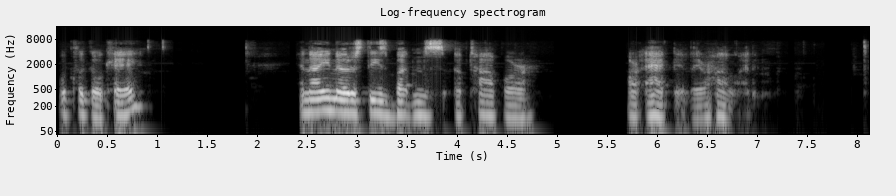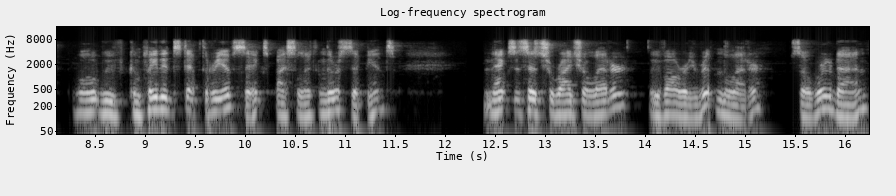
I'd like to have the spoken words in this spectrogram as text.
We'll click OK. And now you notice these buttons up top are, are active. They are highlighted. Well, we've completed step three of six by selecting the recipients. Next it says to write your letter. We've already written the letter, so we're done.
